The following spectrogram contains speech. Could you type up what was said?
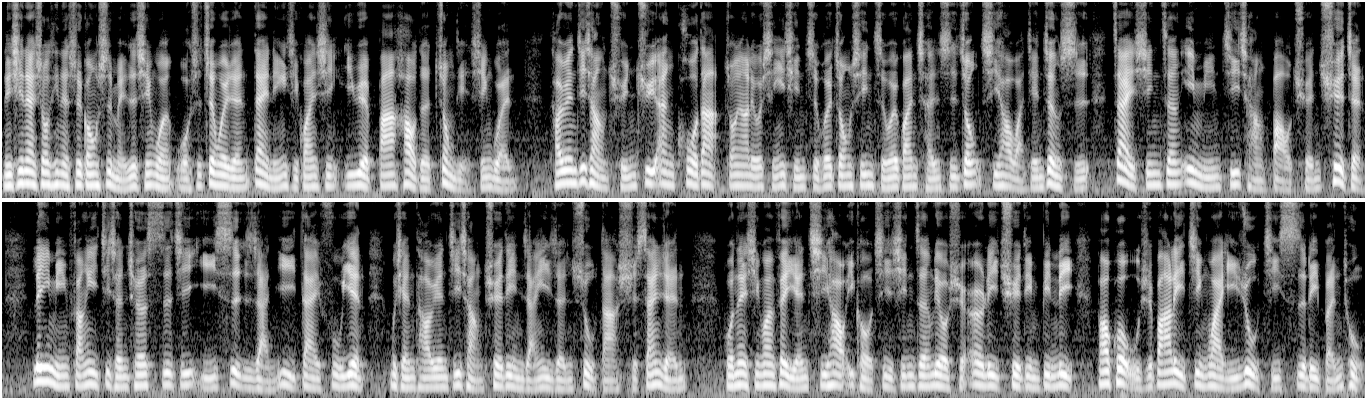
您现在收听的是《公视每日新闻》，我是郑维仁，带您一起关心一月八号的重点新闻。桃园机场群聚案扩大，中央流行疫情指挥中心指挥官陈时中七号晚间证实，再新增一名机场保全确诊，另一名防疫计程车司机疑似染疫待复验。目前桃园机场确定染疫人数达十三人。国内新冠肺炎七号一口气新增六十二例确定病例，包括五十八例境外移入及四例本土。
